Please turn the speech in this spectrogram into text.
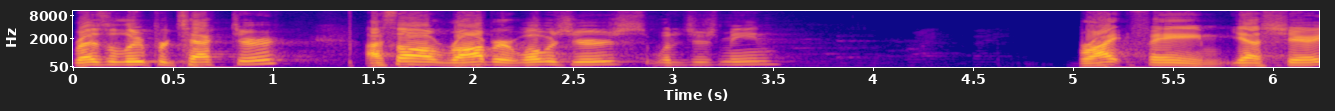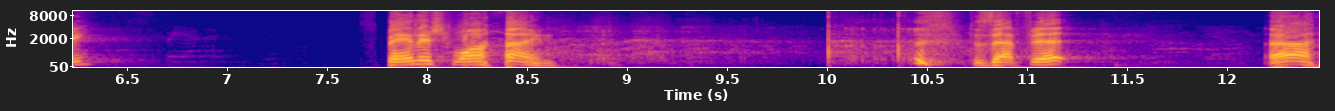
Resolute protector. I saw Robert. What was yours? What did yours mean? Bright fame. Yes, Sherry? Spanish wine. Does that fit? Ah.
